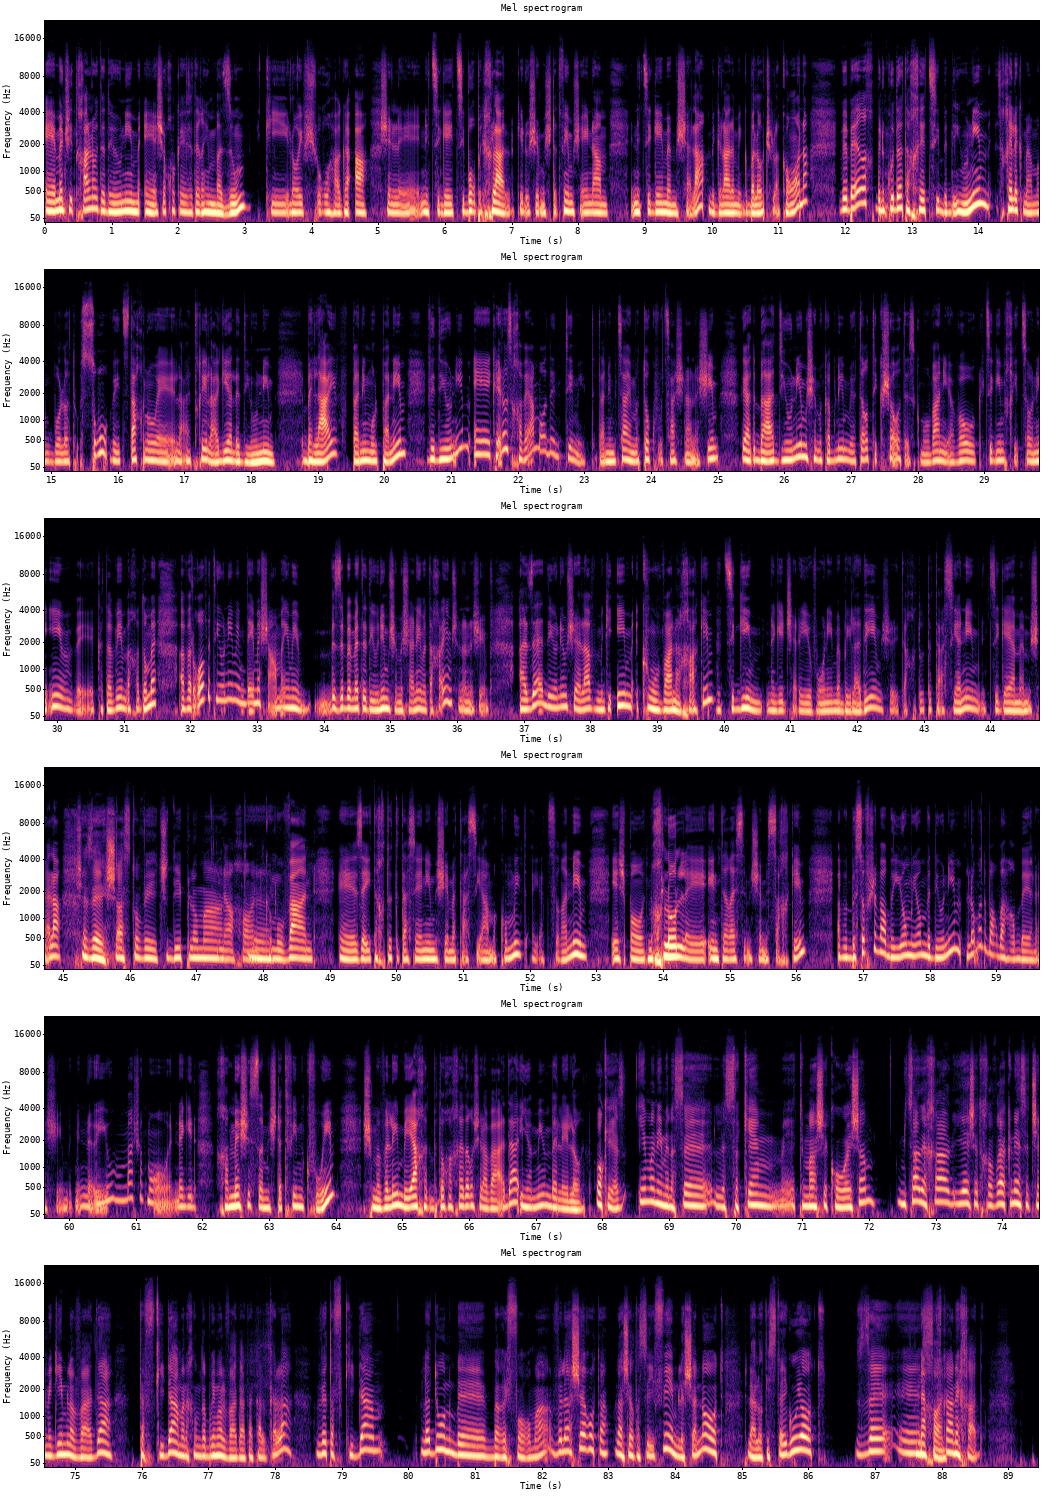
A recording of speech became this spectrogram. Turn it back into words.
האמת שהתחלנו את הדיונים אה, של חוק ההסדרים בזום, כי לא אפשרו הגעה של אה, נציגי ציבור בכלל, כאילו שמשתתפים שאינם נציגי ממשלה, בגלל המגבלות של הקורונה, ובערך בנקודת החצי בדיונים, חלק מהמגבלות הוסרו, והצלחנו uh, להתחיל להגיע לדיונים בלייב, פנים מול פנים, ודיונים אה, כאלו זו חוויה מאוד אינטימית. אתה נמצא עם אותו קבוצה של אנשים, את יודעת, בדיונים שמקבלים יותר תקשורת, אז כמובן יבואו נציגים חיצוניים וכתבים וכדומה, אבל רוב הדיונים הם די משעממים, וזה באמת הדיונים שמשנים את החיים של אנשים. אז זה הדיונים שאליו מגיעים כמובן הח"כים, נציגים, נגיד, של היבואנים הבלעדיים, של התאחדות התעשיינים, נציגי הממשלה. שזה שסטוביץ', דיפלומט. נכון, אה... כמובן. אה, זה התאחדות התעשיינים שהם התעשייה המקומית, היצרנים. יש פה מכלול אה, אינטרסים שמשחקים. אבל בסוף של דבר, ביום-יום בדיונים, לא מדובר בהרבה אנשים. יהיו משהו כמו, נגיד, 15 משתתפים קפואים, שמבלים ביחד בתוך החדר של הוועדה ימים ולילות. אוקיי, okay, אז אם אני מנסה לסכם את מה שקורה שם, מצד אחד, יש את חברי הכנסת שמגיעים לוועדה, תפקידם, אנחנו מדברים על ועדת הכלכלה, ותפקידם לדון ב- ברפורמה ולאשר אותה, לאשר את הסעיפים, לשנות, להעלות הסתייגויות. זה אה, נכון. שחקן אחד.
